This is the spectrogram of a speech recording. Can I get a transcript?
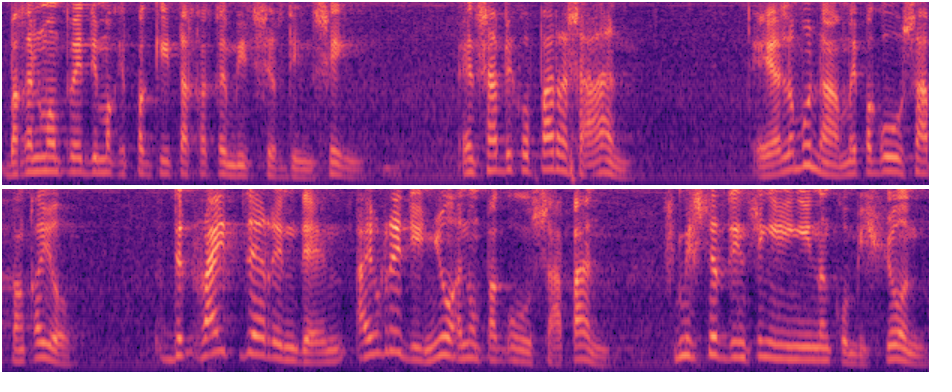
baka naman pwede makipagkita ka kay Mr. Dinsing. And sabi ko, para saan? Eh, alam mo na, may pag-uusapan kayo. The- right there and then, I already knew anong pag-uusapan. Si Mr. Dinsing hihingi ng komisyon.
